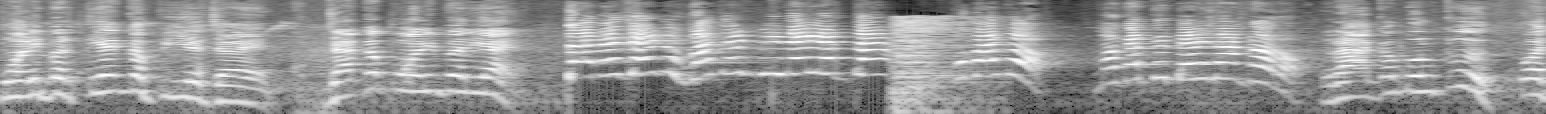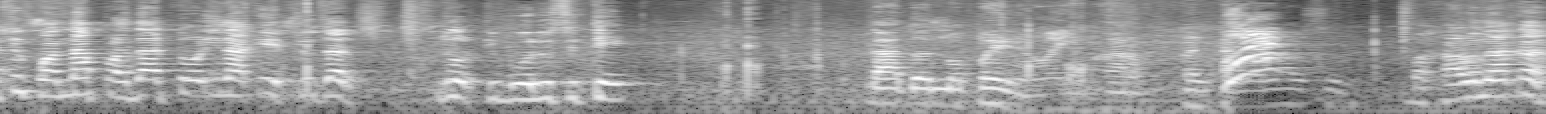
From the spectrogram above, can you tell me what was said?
પાણી પર તે કે પીએ જાય જાકે પાણી પર જાય. તમે જઈને ઊભા થઈને પી નહીં શકતા ઊભા થો. મગજથી દઈ ના કરો. રાગે બોલક ઓછી કોના પડદા તોડી નાખે એટલું જ. જોરથી બોલું છું તે. દાદોનમાં પડ્યો અહીં મારો બખાડો ના કર.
